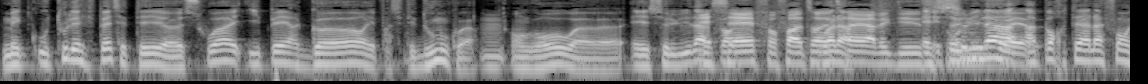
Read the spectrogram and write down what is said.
mais où tous les FPS étaient euh, soit hyper gore, et enfin c'était Doom quoi. Mm. En gros, euh, et celui-là, SF, enfin, Voilà. avec des. et celui-là, ouais. apportait à la fois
